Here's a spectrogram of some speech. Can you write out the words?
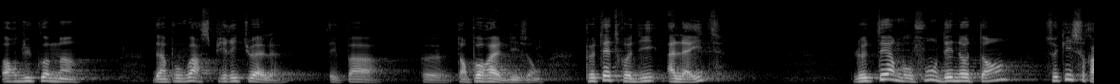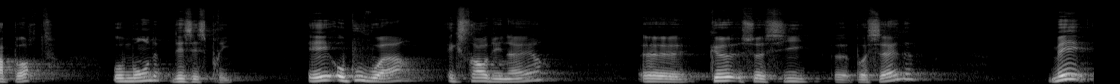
hors du commun, d'un pouvoir spirituel et pas euh, temporel, disons, peut être dit alaïte, le terme au fond dénotant ce qui se rapporte au monde des esprits et au pouvoir extraordinaire euh, que ceux-ci euh, possèdent, mais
